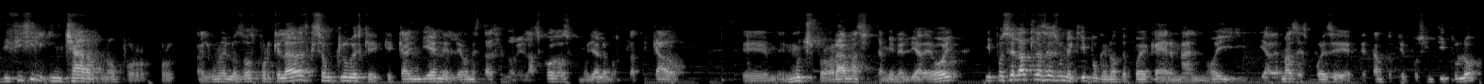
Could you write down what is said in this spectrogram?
difícil hinchar, ¿no? Por, alguno de los dos, porque la verdad es que son clubes que, caen bien, el León está haciendo bien las cosas, como ya lo hemos platicado eh, en muchos programas y también el día de hoy. Y pues el Atlas es un equipo que no te puede caer mal, ¿no? Y, además después de, tanto tiempo sin título,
